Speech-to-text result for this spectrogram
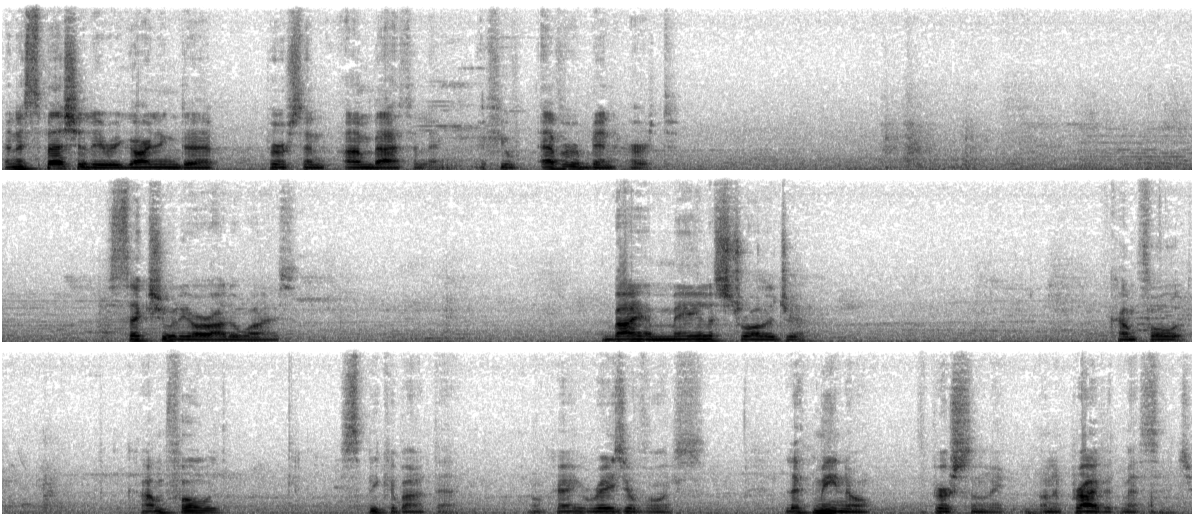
and especially regarding the person I'm battling, if you've ever been hurt, sexually or otherwise, by a male astrologer, come forward. Come forward, speak about that. Okay? Raise your voice. Let me know personally on a private message.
